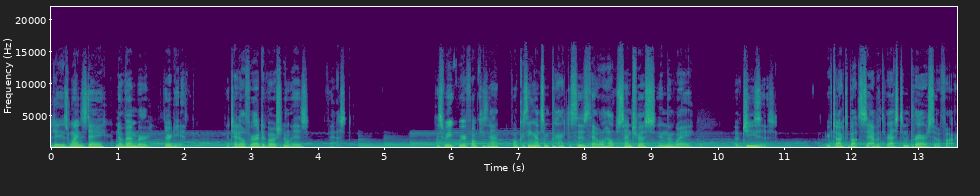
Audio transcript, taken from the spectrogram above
Today is Wednesday, November 30th. The title for our devotional is Fast. This week we're focusing on, focusing on some practices that will help center us in the way of Jesus. We've talked about Sabbath rest and prayer so far.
